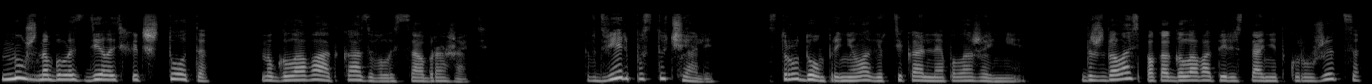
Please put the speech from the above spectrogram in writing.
Нужно было сделать хоть что-то, но голова отказывалась соображать. В дверь постучали. С трудом приняла вертикальное положение. Дождалась, пока голова перестанет кружиться,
